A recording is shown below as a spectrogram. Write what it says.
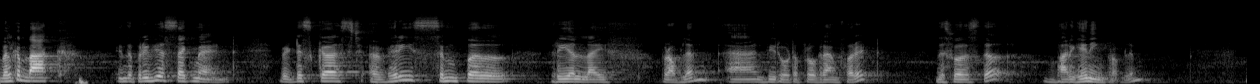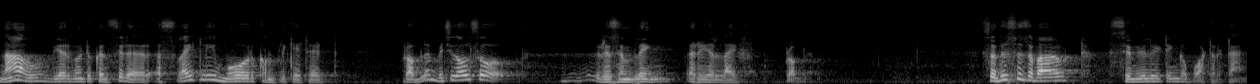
Welcome back. In the previous segment we discussed a very simple real life problem and we wrote a program for it. This was the bargaining problem. Now we are going to consider a slightly more complicated problem which is also resembling a real life problem. So this is about simulating a water tank.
